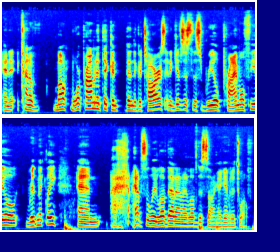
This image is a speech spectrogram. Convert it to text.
and it kind of mo- more prominent than, than the guitars, and it gives us this real primal feel rhythmically, and I absolutely love that, and I love this song. I gave it a twelve.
